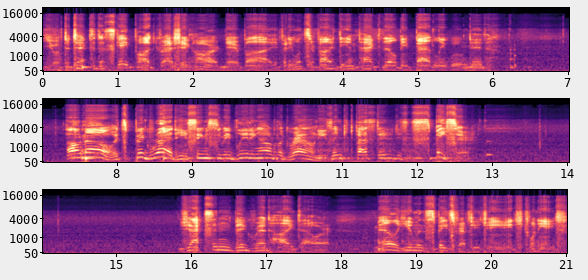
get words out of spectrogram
You have detected escape pod crashing hard nearby. If anyone survived the impact, they'll be badly wounded. Oh no, it's Big Red. He seems to be bleeding out on the ground. He's incapacitated. He's a spacer. Jackson Big Red Hightower. Male human space refugee, age 28.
